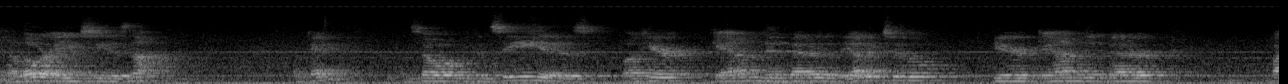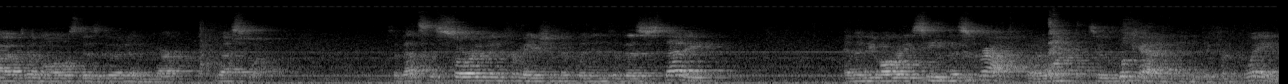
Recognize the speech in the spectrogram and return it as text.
and a lower AUC is not. Okay? And so what we can see is, well, here GAM did better than the other two. Here, GAM did better. BioClim almost as good, and GARP less well. So that's the sort of information that went into this study. And then you've already seen this graph, but I want to look at it in a different way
